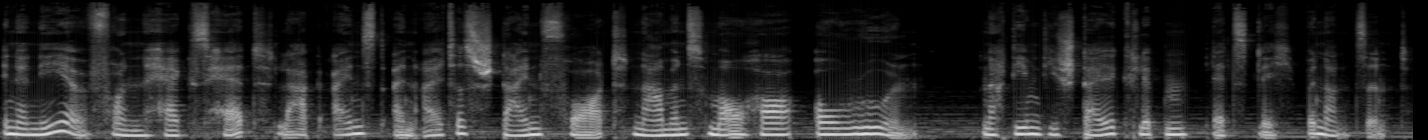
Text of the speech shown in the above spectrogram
In der Nähe von Hag's Head lag einst ein altes Steinfort namens Moher O'Ruan, nach dem die Steilklippen letztlich benannt sind.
